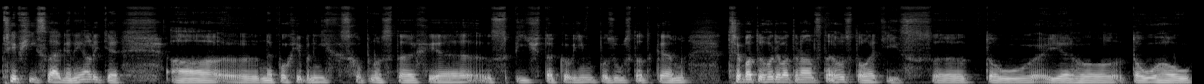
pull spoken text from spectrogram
při vší své genialitě a uh, nepochybných schopnostech je spíš takovým pozůstatkem třeba toho 19. století s tou jeho touhou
